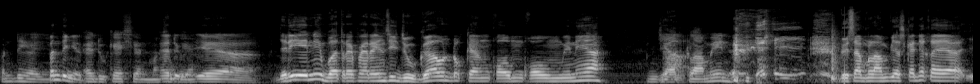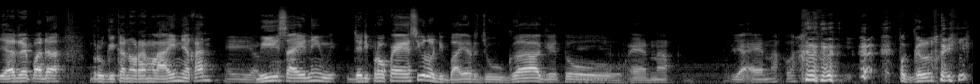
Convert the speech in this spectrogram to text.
penting kayaknya. Penting ya? Education Edu- masuk ya. Iya. Jadi ini buat referensi juga untuk yang kaum kaum ini ya Penjahat Ya. kelamin. bisa melampiaskannya kayak ya daripada merugikan orang lain ya kan. Iya. Bisa ini jadi profesi loh dibayar juga gitu. Enak. Ya enak lah. Pegel lagi.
